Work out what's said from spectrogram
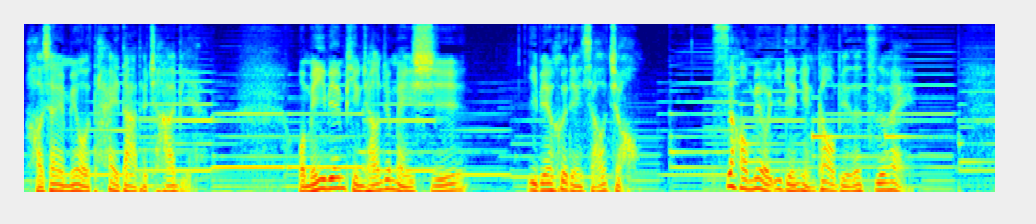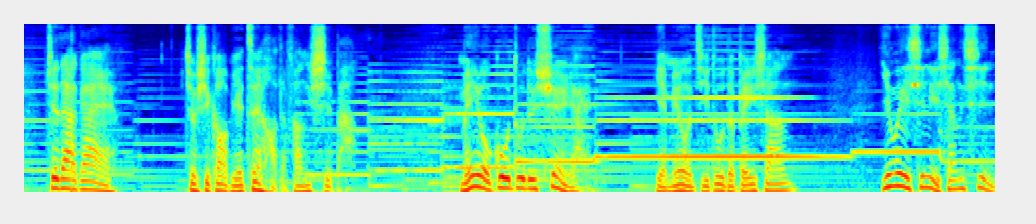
好像也没有太大的差别。我们一边品尝着美食，一边喝点小酒，丝毫没有一点点告别的滋味。这大概就是告别最好的方式吧。没有过度的渲染，也没有极度的悲伤，因为心里相信，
